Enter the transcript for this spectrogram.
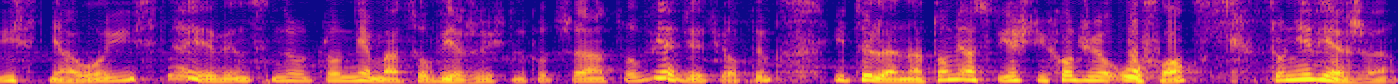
istniało i istnieje, więc no, to nie ma co wierzyć, tylko trzeba to wiedzieć o tym i tyle. Natomiast jeśli chodzi o UFO, to nie wierzę.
